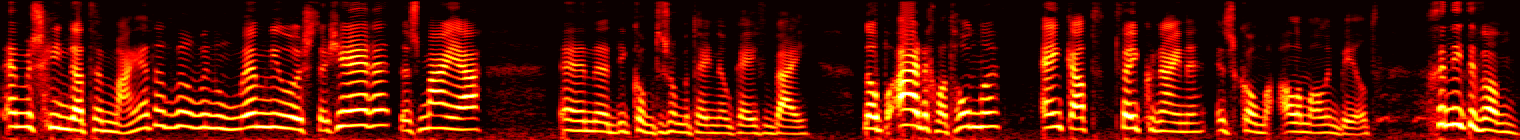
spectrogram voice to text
En misschien dat uh, Maya dat wil we doen. We hebben een nieuwe stagiaire, dat is Maya. En die komt er zo meteen ook even bij. Lopen aardig wat honden, één kat, twee konijnen en ze komen allemaal in beeld. Geniet ervan!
